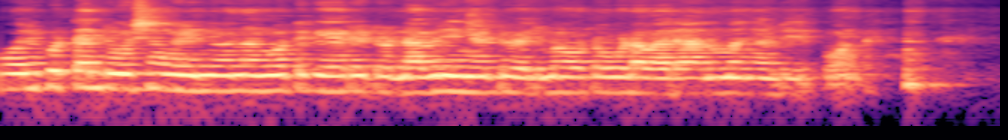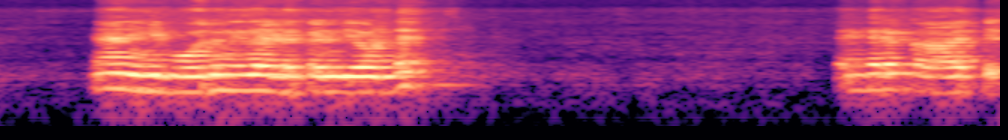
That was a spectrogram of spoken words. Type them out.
മോനിക്കുട്ടൻ ട്യൂഷൻ കഴിഞ്ഞ് വന്ന് അങ്ങോട്ട് കയറിയിട്ടുണ്ട് അവരിങ്ങോട്ട് വരുമ്പോൾ അവരുടെ കൂടെ വരാമെന്ന് പറഞ്ഞോണ്ട് ഇരിപ്പുണ്ട്. ഞാൻ പോലും ഇത് എടുക്കേണ്ടിയോണ്ട്. ഭയങ്കര കാറ്റ്.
